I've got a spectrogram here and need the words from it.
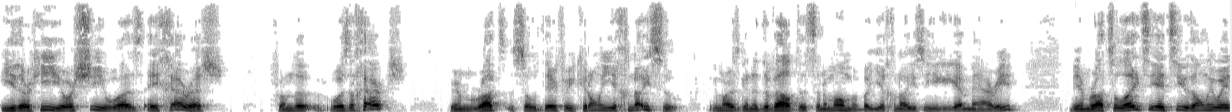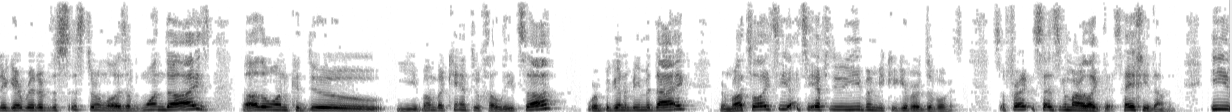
either he or she was a cheresh from the was a cheresh. So therefore, you can only yichnaisu. The Gemara is going to develop this in a moment, but yichnaisu, you can get married. The only way to get rid of the sister-in-law is if one dies, the other one could do yibam, but can't do chalitza. We're going to be medayik. You have to do yibam. You could give her a divorce. So for, says Gemara like this: Hey chidami, if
